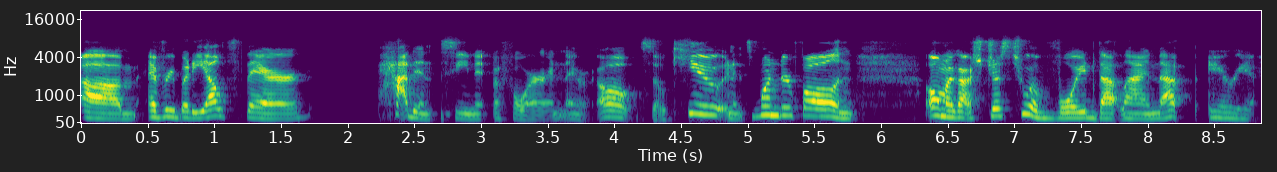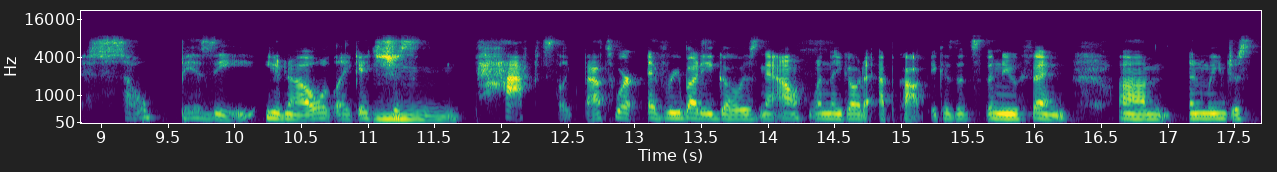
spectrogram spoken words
Um, everybody else there hadn't seen it before and they're oh it's so cute and it's wonderful and oh my gosh just to avoid that line that area is so busy you know? Like it's just mm. packed. Like that's where everybody goes now when they go to epcot because it's the new thing. Um, and we just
